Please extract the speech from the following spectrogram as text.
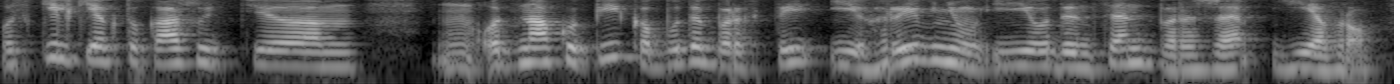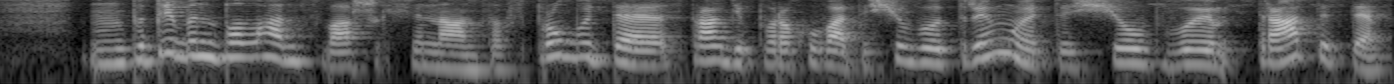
Оскільки, як то кажуть, е, одна копійка буде берегти і гривню, і один цент береже євро. Потрібен баланс в ваших фінансах. Спробуйте справді порахувати, що ви отримуєте, що ви тратите,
